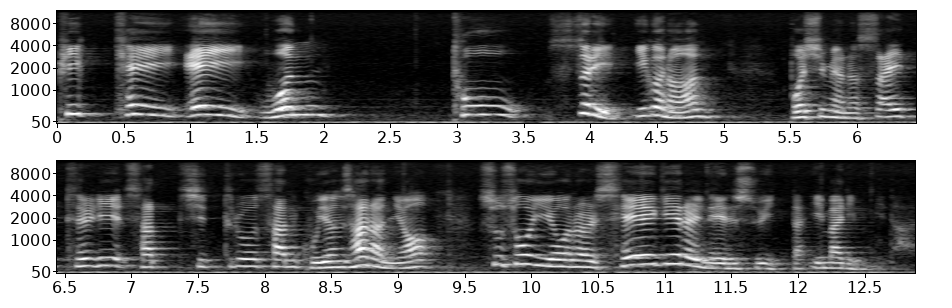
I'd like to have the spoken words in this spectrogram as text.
pKa 1, 2, 3 이거는 보시면은 사이트리 시트루산 구연산은요 수소 이온을 3개를 낼 수 있다 이 말입니다.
